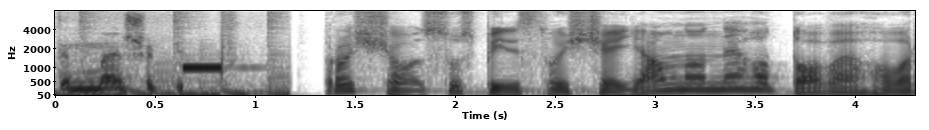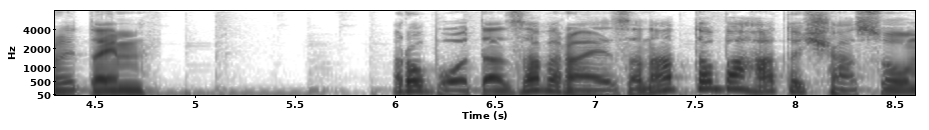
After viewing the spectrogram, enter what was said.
тим менше пі. про що суспільство ще явно не готове говорити. Робота забирає занадто багато часу.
